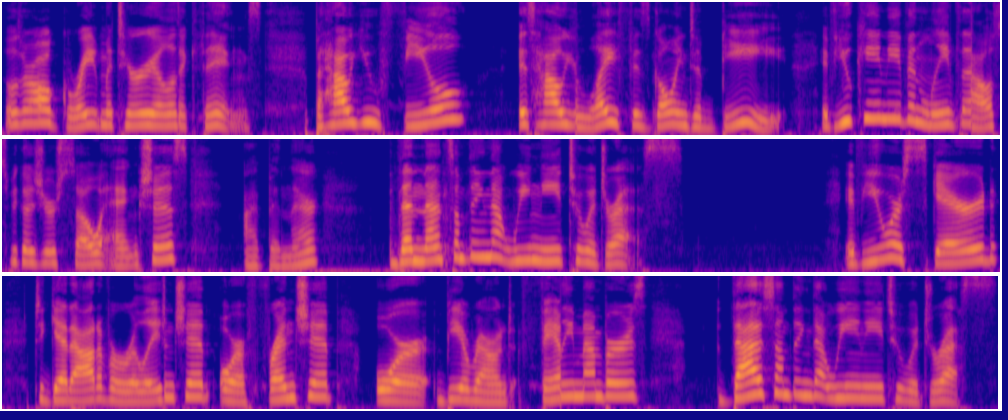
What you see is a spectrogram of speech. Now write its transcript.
Those are all great materialistic things. But how you feel is how your life is going to be. If you can't even leave the house because you're so anxious, I've been there, then that's something that we need to address. If you are scared to get out of a relationship or a friendship or be around family members, that is something that we need to address.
